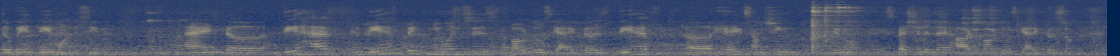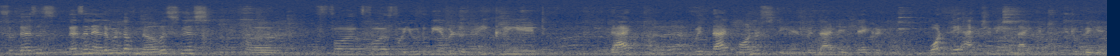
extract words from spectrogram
the way they want to see them and uh, they have and they have picked nuances about those characters. They have uh, held something you know special in their heart about those characters. So so there's there's an element of nervousness uh, for, for for you to be able to recreate that with that honesty and with that integrity what they actually like to begin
